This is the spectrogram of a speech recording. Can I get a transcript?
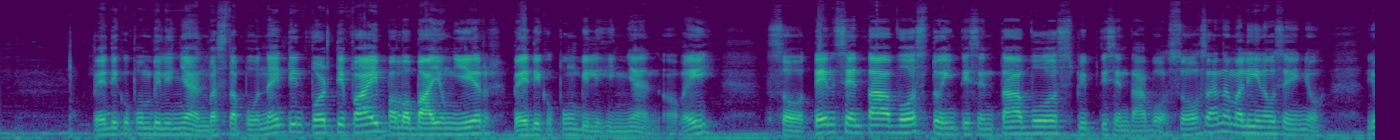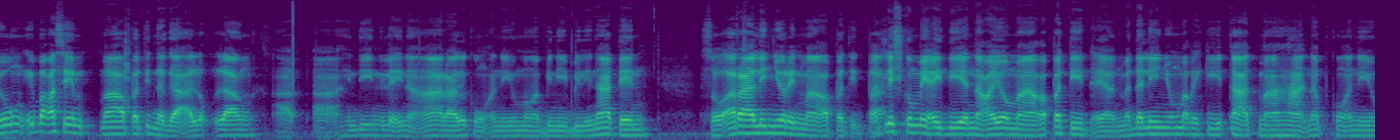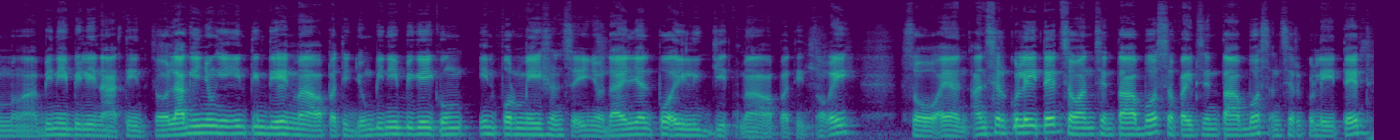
Pwede ko pong bilhin yan. Basta po 1945, pababa yung year, pwede ko pong bilhin yan. Okay? So, 10 centavos, 20 centavos, 50 centavos. So, sana malinaw sa inyo. Yung iba kasi mga kapatid nag-aalok lang at ah, hindi nila inaaral kung ano yung mga binibili natin. So, aralin nyo rin mga kapatid. At least kung may idea na kayo mga kapatid, ayan, madali nyong makikita at mahanap kung ano yung mga binibili natin. So, lagi nyong iintindihin mga kapatid yung binibigay kong information sa inyo dahil yan po ay legit mga kapatid. Okay? So, ayan, uncirculated sa 1 centavos, sa 5 centavos, uncirculated.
